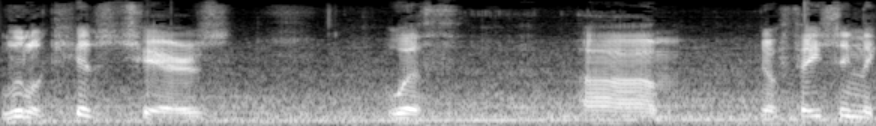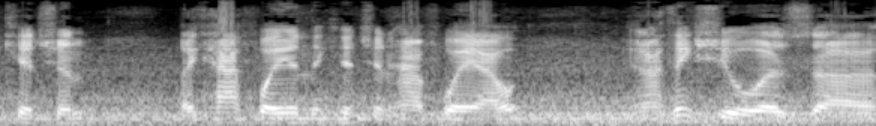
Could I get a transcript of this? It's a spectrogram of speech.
little kids' chairs with, um, you know, facing the kitchen, like halfway in the kitchen, halfway out. And I think she was uh,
